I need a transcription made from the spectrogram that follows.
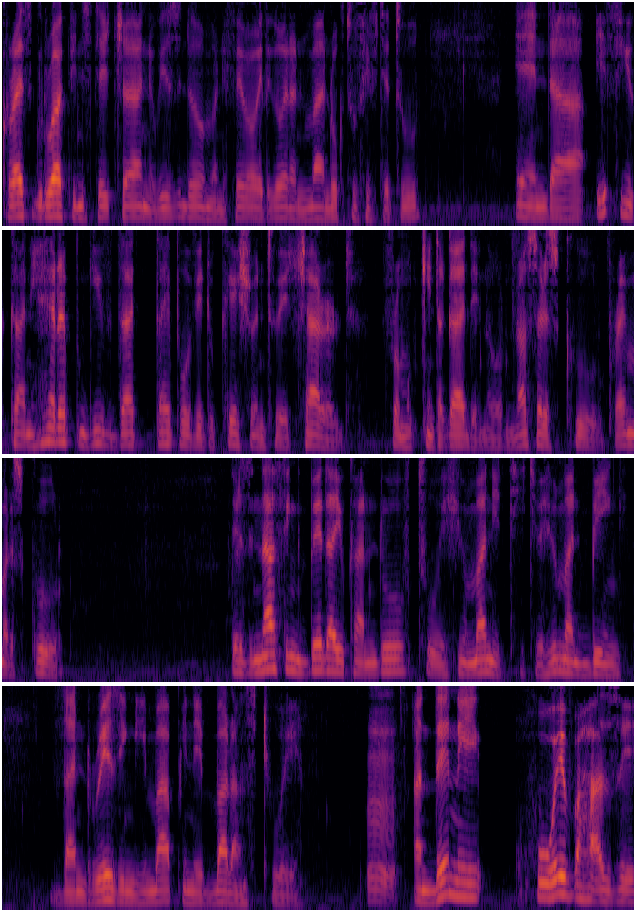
Christ grew up in stature and wisdom and favor with God and man, Luke 252. And uh, if you can help give that type of education to a child from kindergarten or nursery school, primary school, there is nothing better you can do to humanity, to a human being, than raising him up in a balanced way. Mm. And then uh, whoever has uh,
